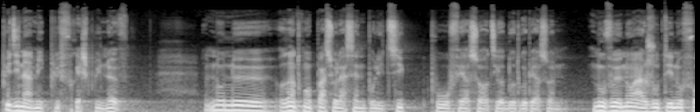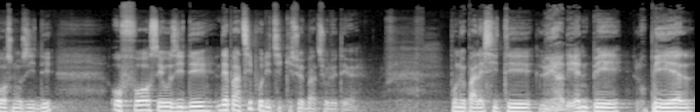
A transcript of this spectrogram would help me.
plus dynamiques, plus fraîches, plus neuves. Nous ne rentrons pas sur la scène politique pour faire sortir d'autres personnes. Nous venons ajouter nos forces, nos idées, aux forces et aux idées des partis politiques qui se battent sur le terrain. Pour ne pas les citer, le RDNP, l'OPL,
